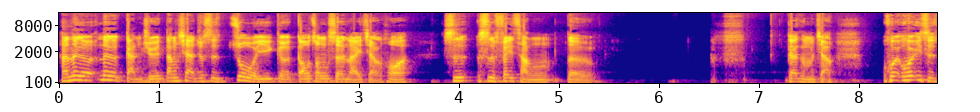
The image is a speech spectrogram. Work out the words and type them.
他那个那个感觉当下就是作为一个高中生来讲的话，是是非常的该怎么讲，会会一直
